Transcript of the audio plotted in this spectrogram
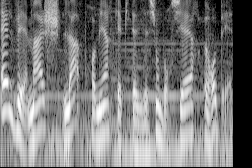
LVMH, la première capitalisation boursière européenne.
